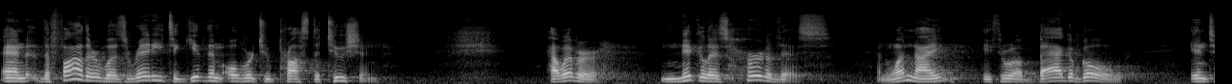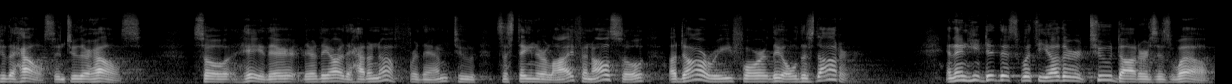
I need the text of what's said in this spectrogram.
And the father was ready to give them over to prostitution. However, Nicholas heard of this, and one night he threw a bag of gold into the house, into their house. So, hey, there, there they are. They had enough for them to sustain their life and also a dowry for the oldest daughter. And then he did this with the other two daughters as well.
